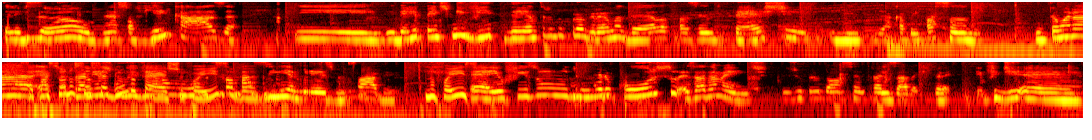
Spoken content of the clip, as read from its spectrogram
televisão, né? Só via em casa. E, e, de repente me vi dentro do programa dela fazendo teste e, e acabei passando. Então era. Você passou no seu segundo teste, foi isso? Fantasia mesmo, sabe? Não foi isso? É, eu fiz um primeiro curso, exatamente. Pediu para eu dar uma centralizada aqui, peraí. Eu, pedi, é,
